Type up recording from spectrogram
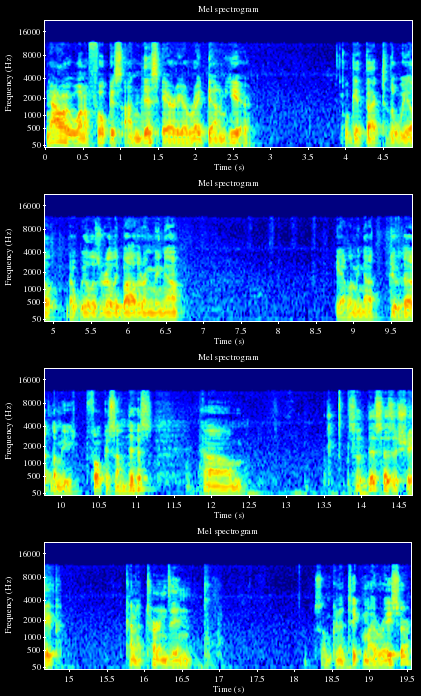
Now I want to focus on this area right down here. We'll get back to the wheel. That wheel is really bothering me now. Yeah, let me not do that. Let me focus on this. Um, so this has a shape, kind of turns in. So I'm going to take my eraser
